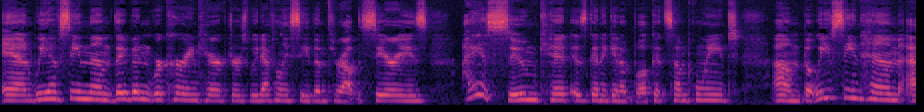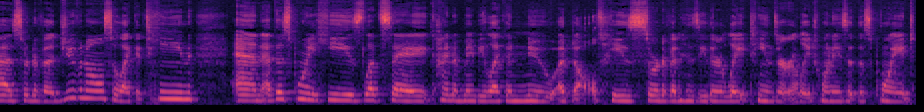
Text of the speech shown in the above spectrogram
and we have seen them. They've been recurring characters. We definitely see them throughout the series i assume kit is going to get a book at some point um, but we've seen him as sort of a juvenile so like a teen and at this point he's let's say kind of maybe like a new adult. He's sort of in his either late teens or early 20s at this point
